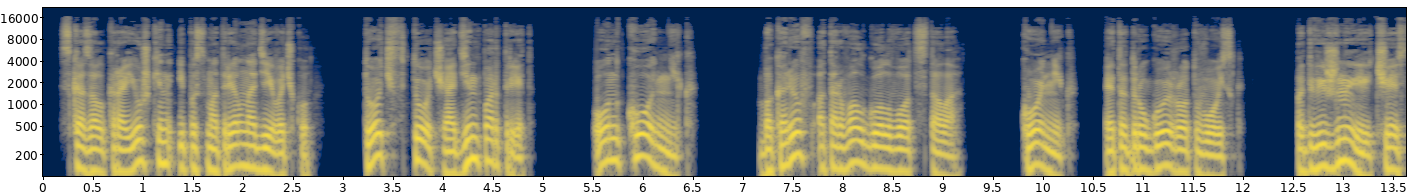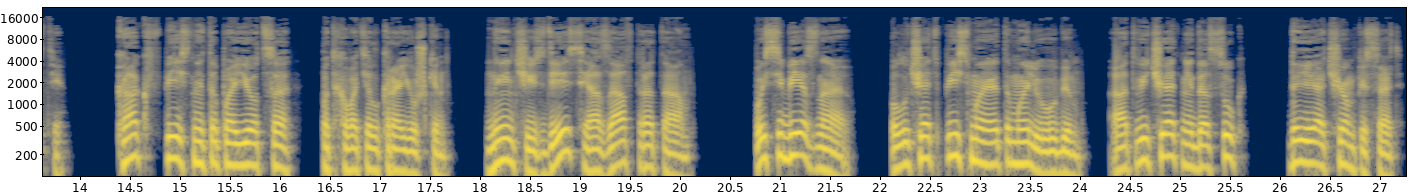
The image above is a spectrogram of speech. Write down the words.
— сказал Краюшкин и посмотрел на девочку. «Точь в точь, один портрет». «Он конник». Бокарев оторвал голову от стола. «Конник — это другой род войск. Подвижные части, «Как в песне-то поется», — подхватил Краюшкин. «Нынче здесь, а завтра там. По себе знаю. Получать письма — это мы любим. А отвечать не досуг. Да и о чем писать.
